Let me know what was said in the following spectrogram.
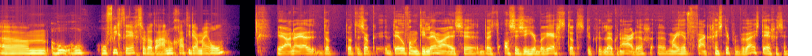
Um, hoe, hoe, hoe vliegt de rechter dat aan? Hoe gaat hij daarmee om? Ja, nou ja, dat, dat is ook deel van het dilemma. Is dat als je ze hier berecht, dat is natuurlijk leuk en aardig. Uh, maar je hebt vaak geen snipper bewijs tegen ze.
